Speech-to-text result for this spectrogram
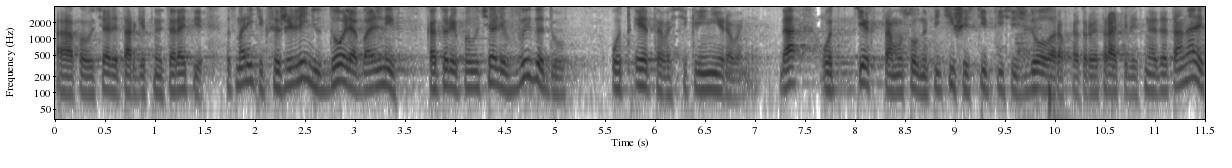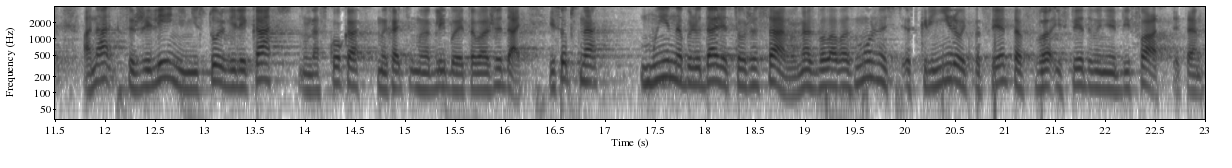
а, получали таргетную терапию. Посмотрите, сожалению, доля больных, которые получали выгоду от этого секвенирования, да, от тех, там, условно, 5-6 тысяч долларов, которые тратились на этот анализ, она, к сожалению, не столь велика, насколько мы могли бы этого ожидать. И, собственно, мы наблюдали то же самое. У нас была возможность скринировать пациентов в исследовании BIFAST. Это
